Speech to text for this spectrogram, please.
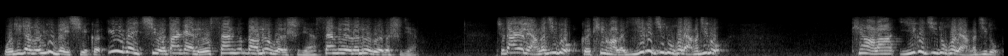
我就叫做预备期。个预备期我大概留三到六个月的时间，三个月到六个月的时间，就大概两个季度。各位听好了，一个季度或两个季度，听好了，一个季度或两个季度。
